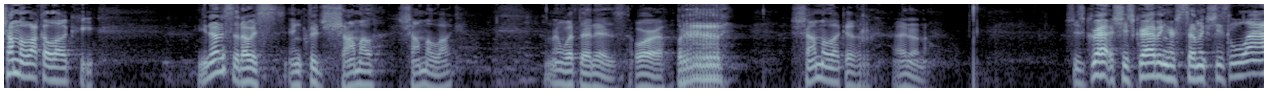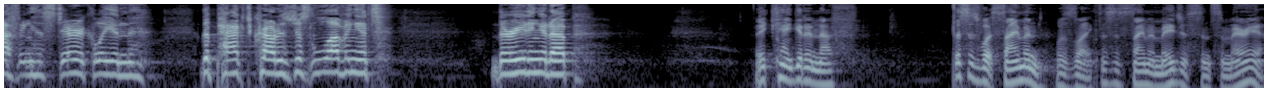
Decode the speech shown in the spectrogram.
Shamalakalaki. You notice it always includes shamal, shamalak? I don't know what that is. Or a brrr, shamalaka, I don't know. She's, gra- she's grabbing her stomach. She's laughing hysterically, and the packed crowd is just loving it. They're eating it up. They can't get enough. This is what Simon was like. This is Simon Magus in Samaria.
